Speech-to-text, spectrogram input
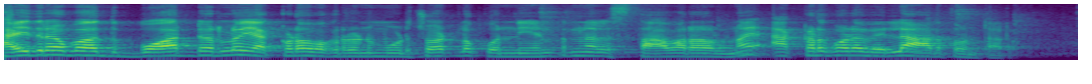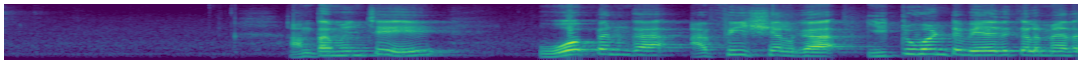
హైదరాబాద్ బార్డర్లో ఎక్కడో ఒక రెండు మూడు చోట్ల కొన్ని ఇంటర్నల్ స్థావరాలు ఉన్నాయి. అక్కడ కూడా వెళ్ళి ఆడుతుంటారు. అంతమించి ఓపెన్గా అఫీషియల్గా ఇటువంటి వేదికల మీద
